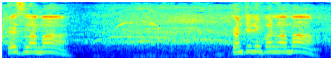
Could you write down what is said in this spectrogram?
Peace kan lama. Continue pan lama.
